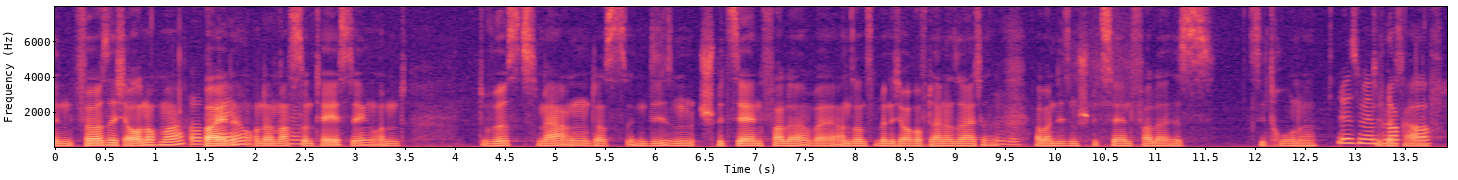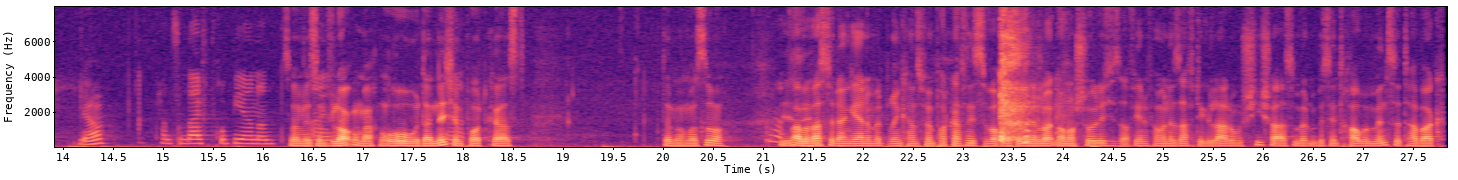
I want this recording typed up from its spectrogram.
den Pfirsich auch nochmal, Okay, beide und dann okay. machst du ein Tasting und du wirst merken, dass in diesem speziellen Falle, weil ansonsten bin ich auch auf deiner Seite, Mhm. aber in diesem speziellen Falle ist Zitrone. Lösen wir im Vlog auf. Ja? Kannst du live probieren und Sollen wir es im Vlog machen? Oh, dann nicht Ja. im Podcast. Dann machen wir es so. Easy. Aber was du dann gerne mitbringen kannst für den Podcast nächste Woche, wir den Leuten auch noch schuldig, ist auf jeden Fall mal eine saftige Ladung Shishas mit ein bisschen Traube Minze Tabak,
